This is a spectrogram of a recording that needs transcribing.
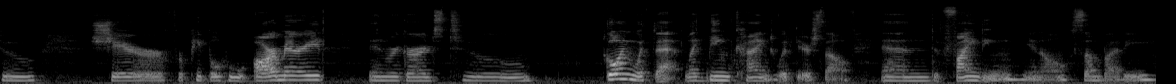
to share for people who are married in regards to going with that? Like, being kind with yourself and finding, you know, somebody.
